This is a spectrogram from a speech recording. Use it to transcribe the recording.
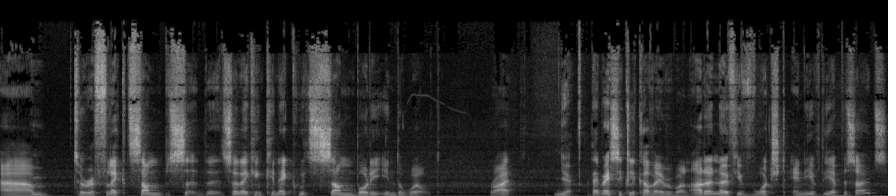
um, to reflect some so, so they can connect with somebody in the world, right? Yeah. They basically cover everyone. I don't know if you've watched any of the episodes.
